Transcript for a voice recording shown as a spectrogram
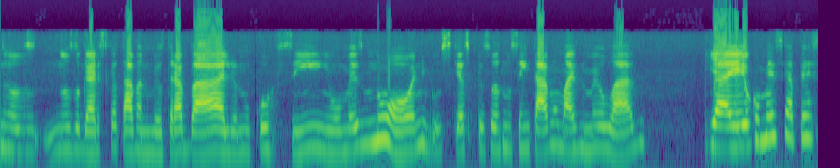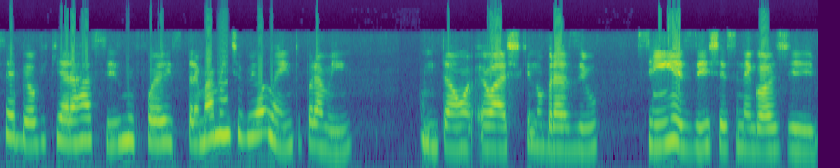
nos, nos lugares que eu estava no meu trabalho, no cursinho, ou mesmo no ônibus, que as pessoas não sentavam mais no meu lado. E aí eu comecei a perceber o que, que era racismo e foi extremamente violento para mim. Então eu acho que no Brasil, sim, existe esse negócio de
